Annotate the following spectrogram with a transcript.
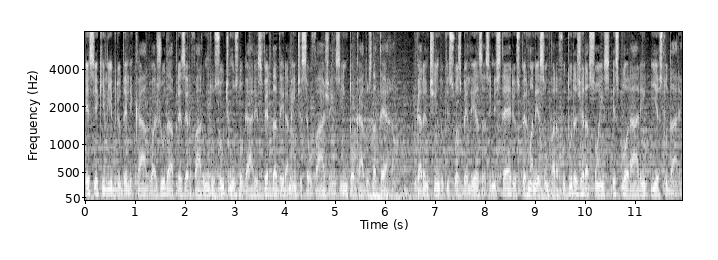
Esse equilíbrio delicado ajuda a preservar um dos últimos lugares verdadeiramente selvagens e intocados da Terra, garantindo que suas belezas e mistérios permaneçam para futuras gerações explorarem e estudarem.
